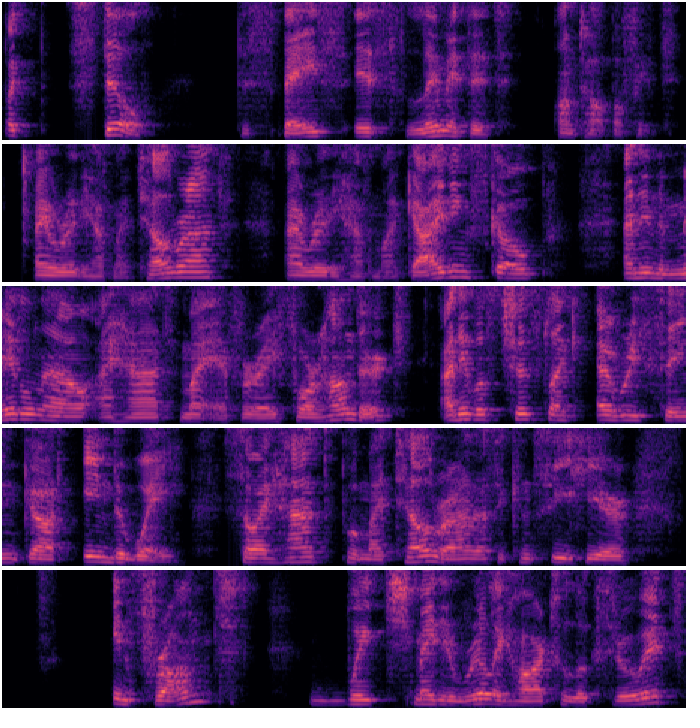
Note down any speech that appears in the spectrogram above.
but still, the space is limited on top of it. I already have my Telrad, I already have my guiding scope, and in the middle now I had my FRA 400, and it was just like everything got in the way. So I had to put my Telrad, as you can see here, in front which made it really hard to look through it.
